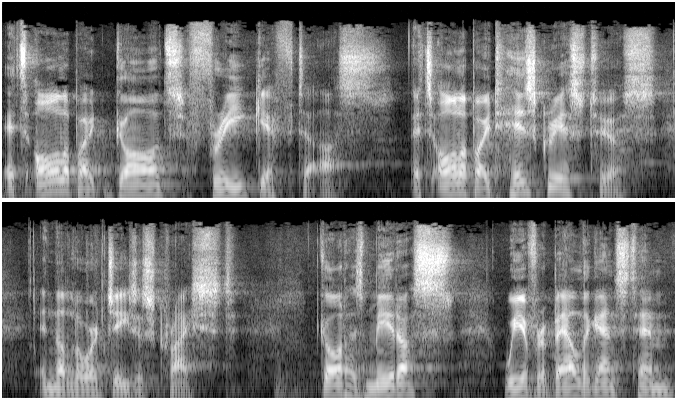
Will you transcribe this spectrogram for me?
it's all about God's free gift to us. It's all about His grace to us in the Lord Jesus Christ. God has made us, we have rebelled against Him,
